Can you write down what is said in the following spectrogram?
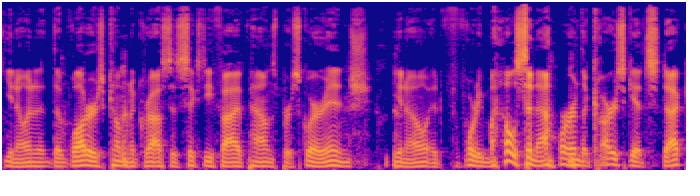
you know, and the water's coming across at 65 pounds per square inch, you know, at 40 miles an hour, and the cars get stuck.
